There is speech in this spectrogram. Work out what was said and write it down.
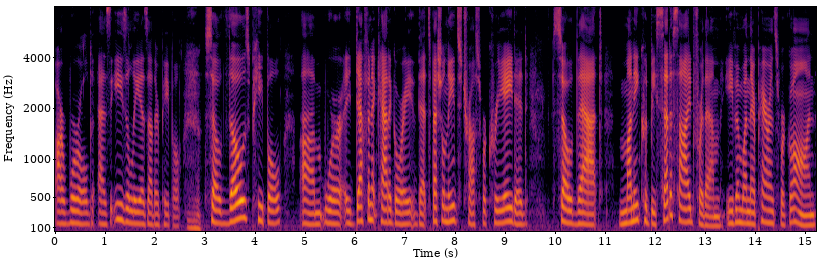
our world as easily as other people. So those people um, were a definite category that special needs trusts were created so that money could be set aside for them, even when their parents were gone,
